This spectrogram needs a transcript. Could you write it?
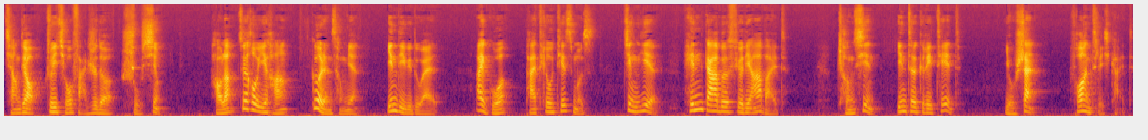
强调追求法治的属性。好了，最后一行个人层面，Individual，爱国，Patriotismus，敬业，Hingabe für die Arbeit，诚信，Integrität，友善，Freundlichkeit。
